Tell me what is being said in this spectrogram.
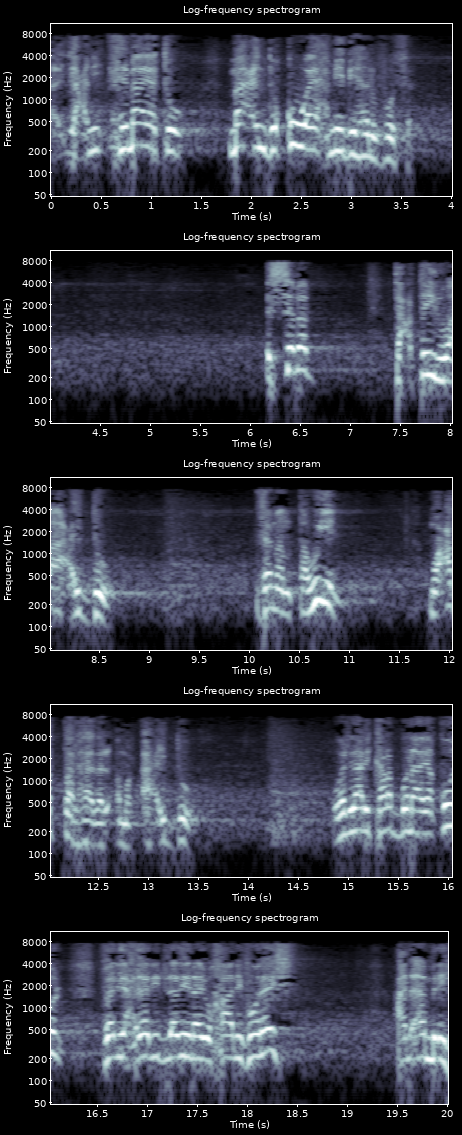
يعني حماية ما عنده قوة يحمي بها نفوسه. السبب تعطيل وأعدوا زمن طويل معطل هذا الأمر أعدوا ولذلك ربنا يقول فليحذر الذين يخالفون إيش؟ عن أمره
